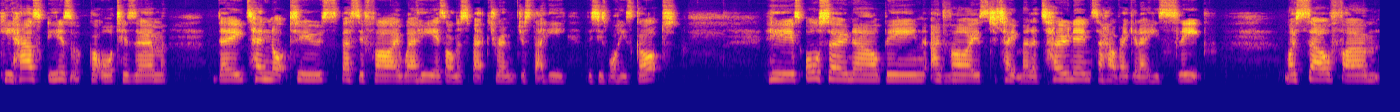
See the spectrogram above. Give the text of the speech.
He has he's got autism. They tend not to specify where he is on the spectrum, just that he this is what he's got. He's also now been advised to take melatonin to help regulate his sleep. Myself, um,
